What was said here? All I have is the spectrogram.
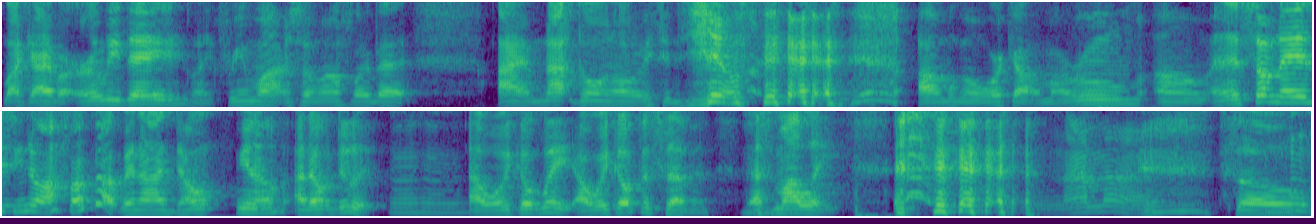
like I have an early day, like Fremont or something else like that, I am not going all the way to the gym. I'm gonna work out in my room, um, and then some days, you know, I fuck up and I don't, you know, I don't do it. mm-hmm. I wake up late. I wake up at seven. That's my late. Not mine. So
